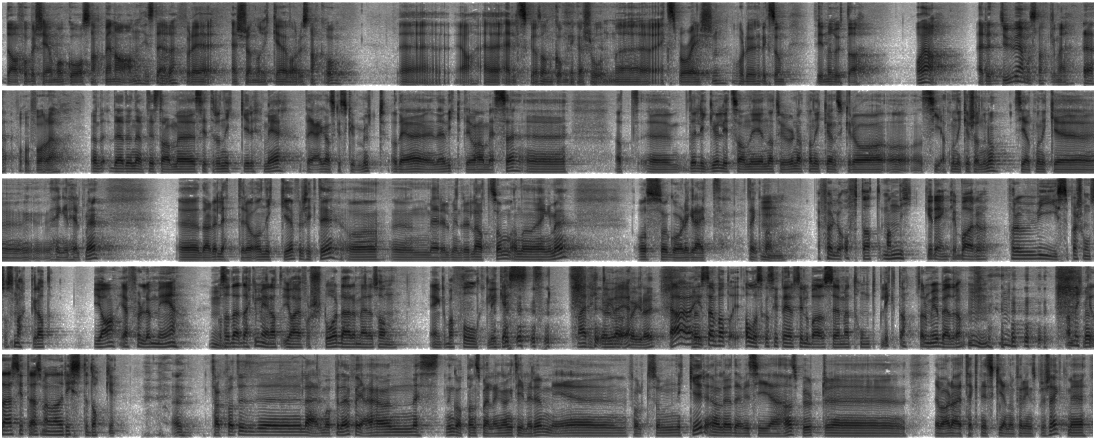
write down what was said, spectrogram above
da får beskjed om å gå og snakke med en annen i stedet. Fordi jeg skjønner ikke hva du snakker om. Eh, ja, jeg elsker sånn kommunikasjon, eh, exploration, hvor du liksom finner ut av Å ja, er det du jeg må snakke med for å få det? Men det, du nevnte i stad med 'sitter og nikker med', det er ganske skummelt. Og det, er- det er viktig å ha med seg. Eh, at Det ligger jo litt sånn i naturen at man ikke ønsker å, å, si at man ikke skjønner noe. Si at man ikke henger helt med. Eh, da er det lettere å nikke forsiktig og eh, mer eller mindre late som man henger med. Og så går det greit. tenker på. Jeg føler jo ofte at man nikker egentlig bare for å vise personen som snakker at ja, jeg følger med. Altså det, det er ikke mer at ja, jeg forstår, det er mer sånn egentlig bare folkelig gest. Merkelig Ja, det greie. grei. Ja, ja, Istedenfor at alle skal sitte helt stille og bare se med et tomt blikk, da. Så er det mye bedre. Mm, mm. Han nikker der, sitter der som en ristedokke. Takk for at du eh, lærer meg opp i det, for jeg har nesten gått på en smell en gang tidligere med folk som nikker. Eller det vil si, jeg har spurt eh, Det var da et teknisk gjennomføringsprosjekt med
